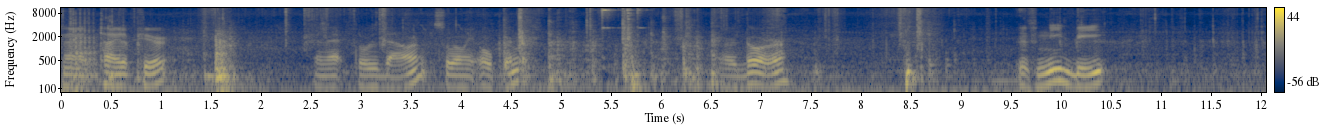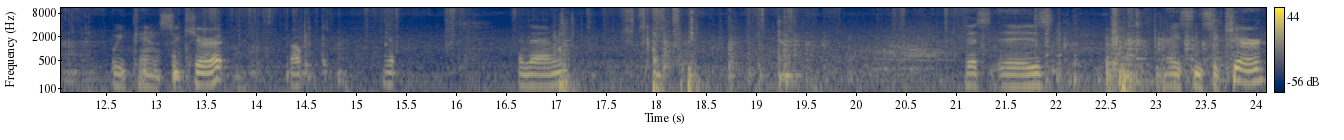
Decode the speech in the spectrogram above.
kind of tied up here, and that goes down. So when we open our door, if need be, we can secure it. Oh. And then this is nice and secure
